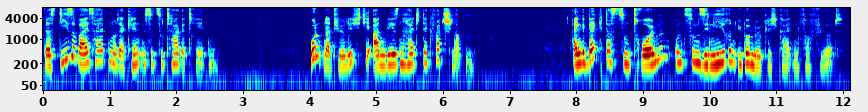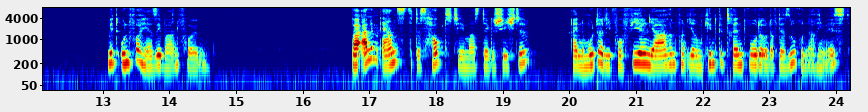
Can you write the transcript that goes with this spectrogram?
dass diese Weisheiten und Erkenntnisse zutage treten. Und natürlich die Anwesenheit der Quatschlappen. Ein Gebäck, das zum Träumen und zum Sinnieren über Möglichkeiten verführt. Mit unvorhersehbaren Folgen. Bei allem Ernst des Hauptthemas der Geschichte, eine Mutter, die vor vielen Jahren von ihrem Kind getrennt wurde und auf der Suche nach ihm ist,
